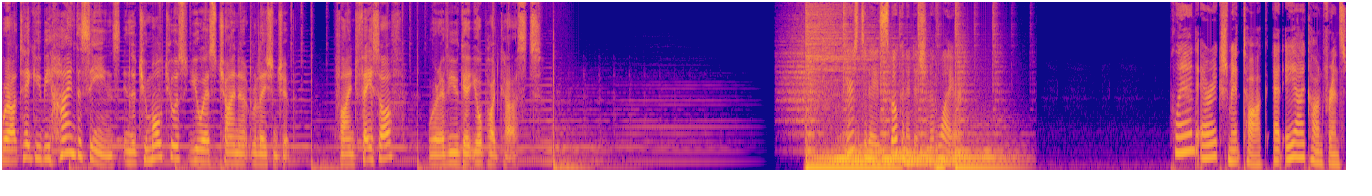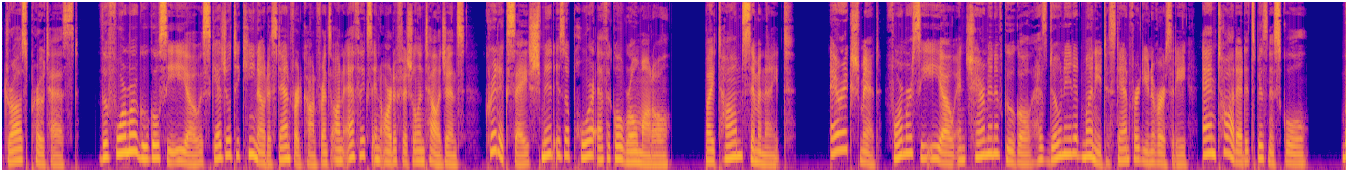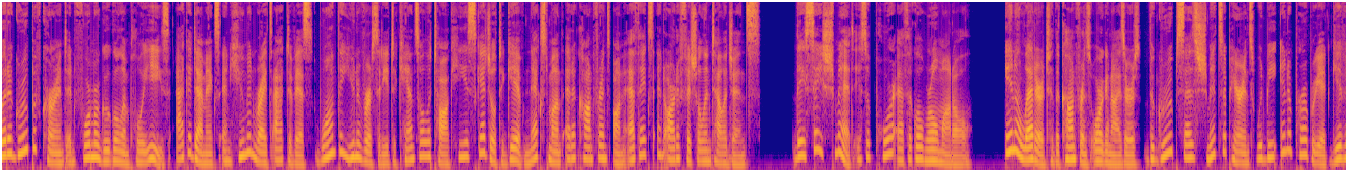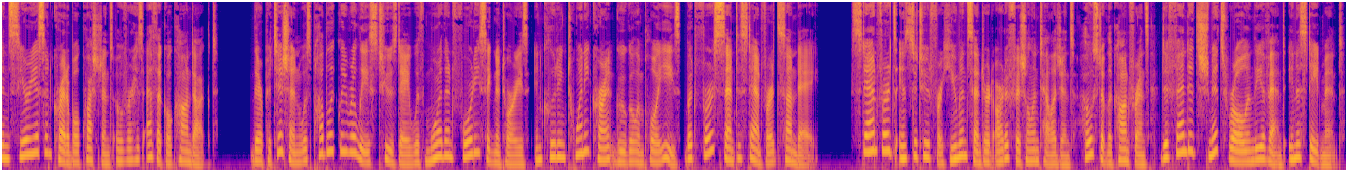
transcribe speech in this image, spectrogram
where I'll take you behind the scenes in the tumultuous US China relationship. Find Face Off wherever you get your podcasts. Here's today's spoken edition of Wired. Planned Eric Schmidt talk at AI conference draws protest. The former Google CEO is scheduled to keynote a Stanford conference on ethics in artificial intelligence. Critics say Schmidt is a poor ethical role model. By Tom Simonite. Eric Schmidt, former CEO and chairman of Google, has donated money to Stanford University and taught at its business school. But a group of current and former Google employees, academics, and human rights activists want the university to cancel a talk he is scheduled to give next month at a conference on ethics and artificial intelligence. They say Schmidt is a poor ethical role model. In a letter to the conference organizers, the group says Schmidt's appearance would be inappropriate given serious and credible questions over his ethical conduct. Their petition was publicly released Tuesday with more than 40 signatories, including 20 current Google employees, but first sent to Stanford Sunday. Stanford's Institute for Human Centered Artificial Intelligence, host of the conference, defended Schmidt's role in the event in a statement.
